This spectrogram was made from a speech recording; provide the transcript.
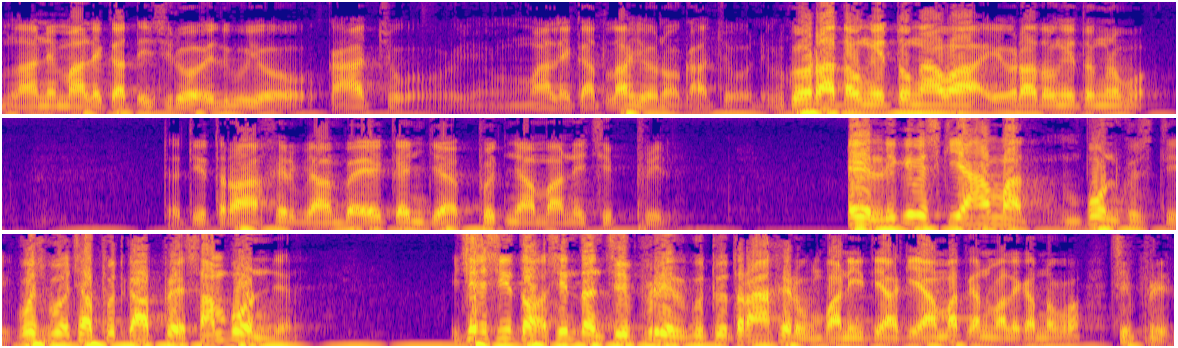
Mulane malaikat Israil iku yo kacau. Malaikat lah yo ono kacau. Mergo ora tau ngitung awake, ora tau ngitung napa. Terakhir piyambake kan jabut nyamane Jibril. Eh, iki wis kiamat. Ampun Gusti. Wis mbok cabut kabeh, sampun. Ijek sitok sinten Jibril kudu terakhir panitia kiamat kan malaikat napa? Jibril.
